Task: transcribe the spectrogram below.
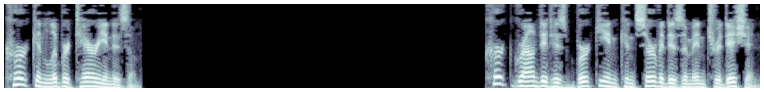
Kirk and libertarianism Kirk grounded his Burkean conservatism in tradition,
